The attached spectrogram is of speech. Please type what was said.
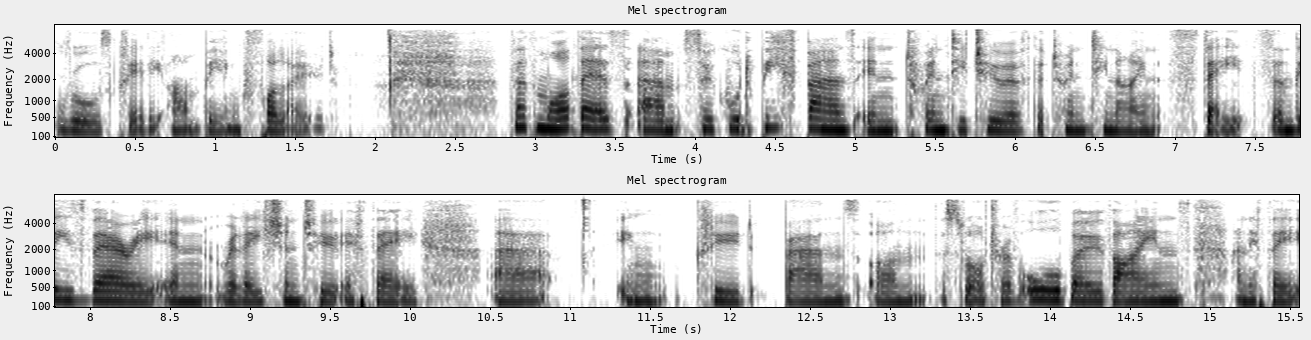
rules clearly aren't being followed. Furthermore, there's um, so-called beef bans in 22 of the 29 states, and these vary in relation to if they uh, include bans on the slaughter of all bovines and if they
